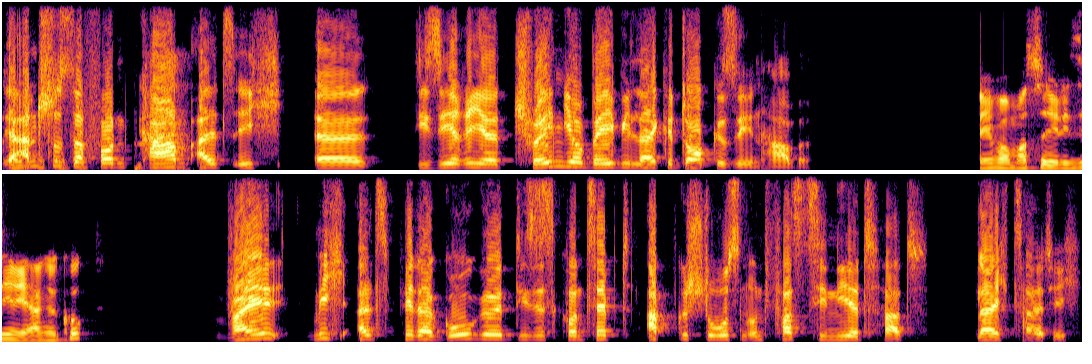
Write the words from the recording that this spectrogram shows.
der Anschluss davon kam, als ich äh, die Serie Train Your Baby Like a Dog gesehen habe. Ey, warum hast du dir die Serie angeguckt? weil mich als Pädagoge dieses Konzept abgestoßen und fasziniert hat. Gleichzeitig.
